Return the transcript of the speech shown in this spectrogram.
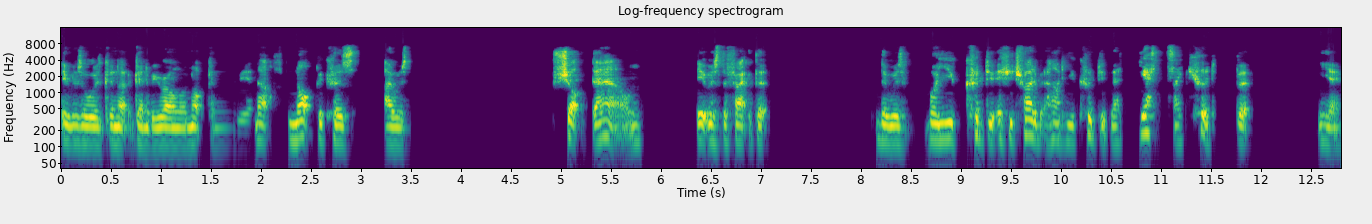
it was always going to be wrong or not going to be enough. Not because I was shot down. It was the fact that there was, well, you could do, if you tried a bit harder, you could do better. Yes, I could, but yeah,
